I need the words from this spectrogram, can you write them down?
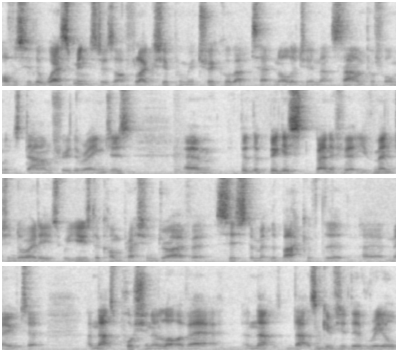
obviously the Westminster is our flagship, and we trickle that technology and that sound performance down through the ranges. Um, but the biggest benefit you've mentioned already is we use the compression driver system at the back of the uh, motor, and that's pushing a lot of air, and that that gives you the real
